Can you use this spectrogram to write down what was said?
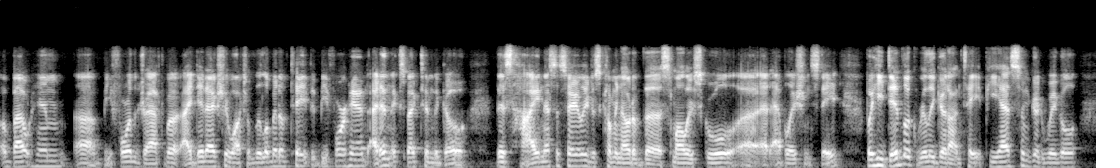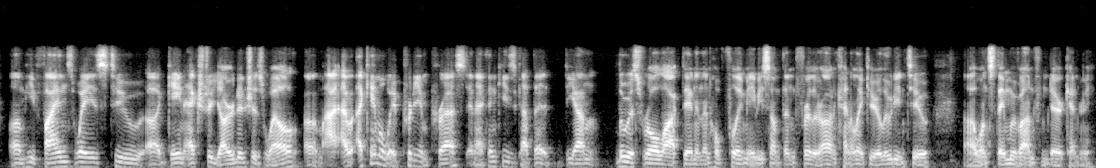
about him uh, before the draft, but I did actually watch a little bit of tape beforehand. I didn't expect him to go this high necessarily, just coming out of the smaller school uh, at Appalachian State. But he did look really good on tape. He has some good wiggle. Um, he finds ways to uh, gain extra yardage as well. Um, I, I came away pretty impressed, and I think he's got that Dion Lewis role locked in, and then hopefully maybe something further on, kind of like you're alluding to, uh, once they move on from Derrick Henry.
